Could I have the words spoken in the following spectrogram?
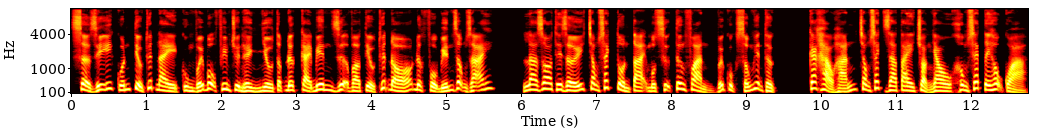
Sở dĩ cuốn tiểu thuyết này cùng với bộ phim truyền hình nhiều tập được cải biên dựa vào tiểu thuyết đó được phổ biến rộng rãi, là do thế giới trong sách tồn tại một sự tương phản với cuộc sống hiện thực. Các hảo hán trong sách ra tay choảng nhau không xét tới hậu quả.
